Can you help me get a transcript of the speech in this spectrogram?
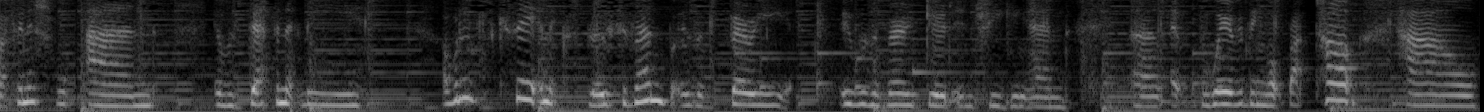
I finished and it was definitely I wouldn't say an explosive end, but it was a very, it was a very good, intriguing end. Uh, the way everything got wrapped up, how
